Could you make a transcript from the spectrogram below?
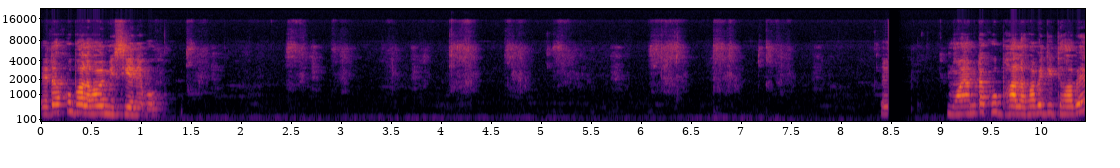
এটা খুব ভালোভাবে মিশিয়ে নেব। ময়ামটা খুব ভালোভাবে দিতে হবে।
